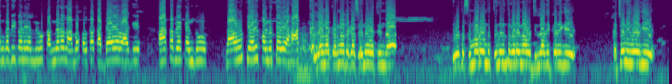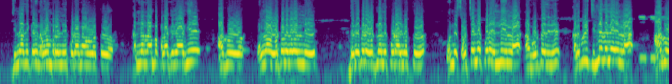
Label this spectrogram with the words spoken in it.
ಅಂಗಡಿಗಳಲ್ಲಿಯೂ ಕನ್ನಡ ನಾಮಫಲಕ ಕಡ್ಡಾಯವಾಗಿ ಹಾಕಬೇಕೆಂದು ನಾವು ಕೇಳಿಕೊಳ್ಳುತ್ತೇವೆ. ಕಲ್ಯಾಣ ಕರ್ನಾಟಕ ಸೇನೆ ವತಿಯಿಂದ ಇವತ್ತು ಸುಮಾರು ಒಂದು ತಿಂಗಳ ನಾವು ಜಿಲ್ಲಾಧಿಕಾರಿಗೆ ಕಚೇರಿಗೆ ಹೋಗಿ ಜಿಲ್ಲಾಧಿಕಾರಿ ನವೆಂಬರ್ ಅಲ್ಲಿ ಕೂಡ ನಾವು ಇವತ್ತು ಕನ್ನಡ ನಾಮ ಫಲಕಗಾಗಿ ಹಾಗೂ ಎಲ್ಲ ಹೋಟೆಲ್ಗಳಲ್ಲಿ ಬೇರೆ ಬೇರೆ ಹೋಟ್ಲಲ್ಲಿ ಕೂಡ ಇವತ್ತು ಒಂದು ಶೌಚಾಲಯ ಕೂಡ ಎಲ್ಲಿ ಇಲ್ಲ. ನಾವು ನೋಡ್ತಾ ಇದೀವಿ. ಕಲಬುರಗಿ ಜಿಲ್ಲೆದಲ್ಲೇ ಇಲ್ಲ. ಹಾಗೂ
